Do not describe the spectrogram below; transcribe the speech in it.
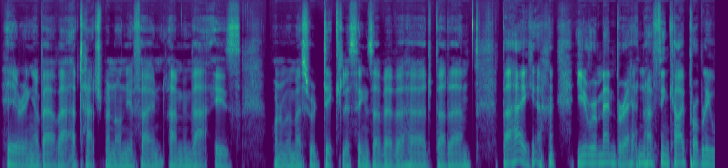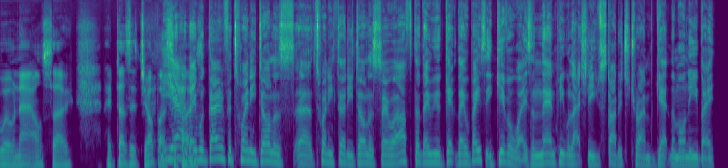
hearing about that attachment on your phone. I mean, that is one of the most ridiculous things I've ever heard. But um, but hey, you remember it, and I think I probably will now. So it does its job. I suppose. yeah, suppose. they were going for twenty dollars, uh, 20 30 dollars. So after they were they were basically giveaways, and then people actually started to try and get them on eBay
